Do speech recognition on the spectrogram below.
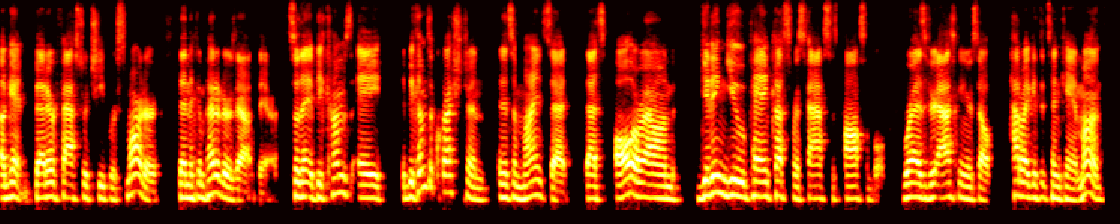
again, better, faster, cheaper, smarter than the competitors out there. So that it becomes a it becomes a question and it's a mindset that's all around getting you paying customers fast as possible. Whereas if you're asking yourself, how do I get to 10K a month?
